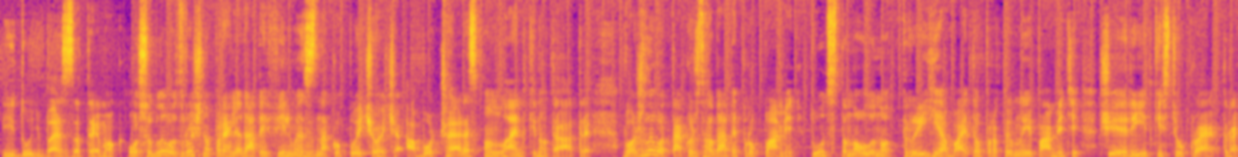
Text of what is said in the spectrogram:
йдуть без затримок. Особливо зручно переглядати фільми з накопичувача або через онлайн кінотеатри. Важливо Важливо також згадати про пам'ять. Тут встановлено 3 ГБ оперативної пам'яті, що є рідкістю в проекторах,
